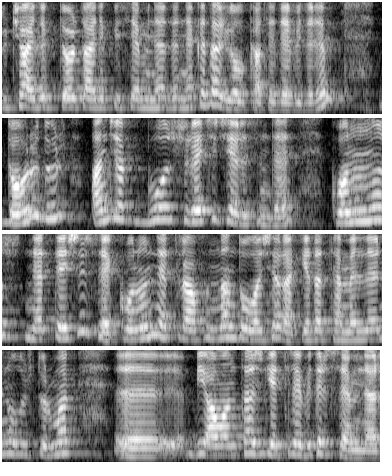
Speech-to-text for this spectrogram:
3 aylık 4 aylık bir seminerde ne kadar yol kat edebilirim? Doğrudur. Ancak bu süreç içerisinde konunuz netleşirse konunun etrafından dolaşarak ya da temellerini oluşturmak e, bir avantaj getirebilir seminer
